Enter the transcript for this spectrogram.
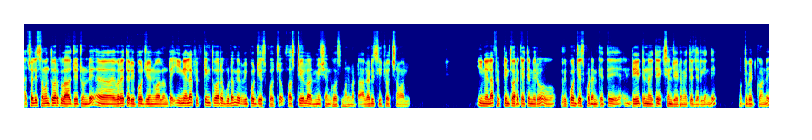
యాక్చువల్లీ సెవెంత్ వరకు లాస్ట్ డేట్ ఉండే ఎవరైతే రిపోర్ట్ చేయని వాళ్ళు ఉంటే ఈ నెల ఫిఫ్టీన్త్ వరకు కూడా మీరు రిపోర్ట్ చేసుకోవచ్చు. ఫస్ట్ ఇయర్లో అడ్మిషన్ కోసం అనమాట ఆల్రెడీ సీట్లు వచ్చిన వాళ్ళు. ఈ నెల ఫిఫ్టీన్త్ వరకు అయితే మీరు రిపోర్ట్ చేసుకోవడానికి అయితే డేట్ను అయితే ఎక్స్టెండ్ చేయడం అయితే జరిగింది. గుర్తుపెట్టుకోండి.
